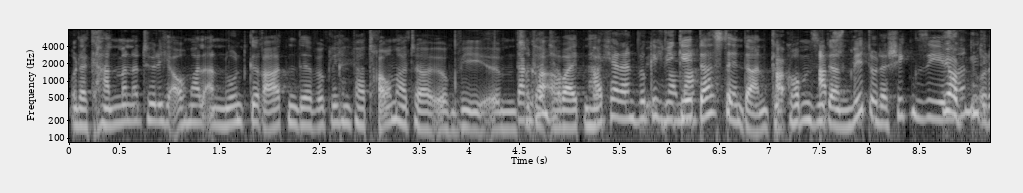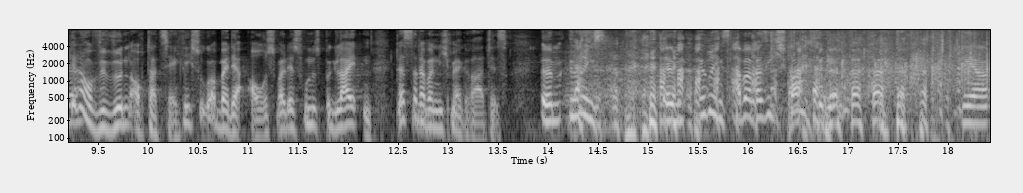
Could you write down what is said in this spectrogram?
und da kann man natürlich auch mal an einen Hund geraten, der wirklich ein paar Traumata irgendwie ähm, zu verarbeiten hat. ja dann wirklich wie geht das denn dann? Kommen Sie dann mit oder schicken Sie Ja, jemanden? oder? genau. Wir würden auch tatsächlich sogar bei der Auswahl des Hundes begleiten. Das ist dann aber nicht mehr gratis. Ähm, übrigens, ähm, übrigens, aber was ich spannend finde, der,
